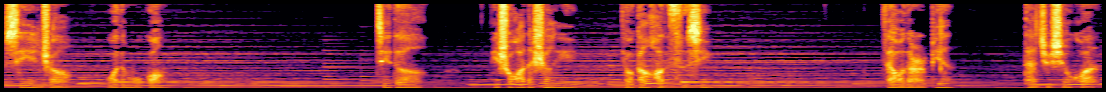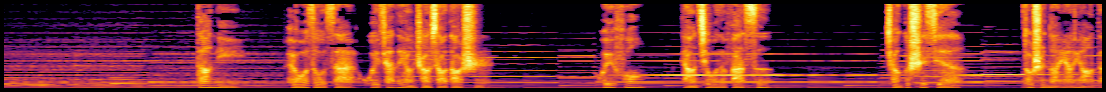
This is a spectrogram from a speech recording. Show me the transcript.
吸引着我的目光。记得你说话的声音有刚好的磁性，在我的耳边单曲循环。当你陪我走在回家的羊肠小道时，微风扬起我的发丝，整个世界。都是暖洋洋的，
